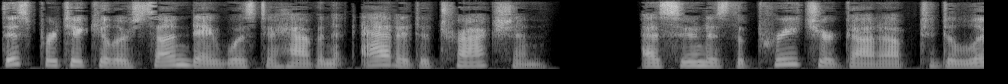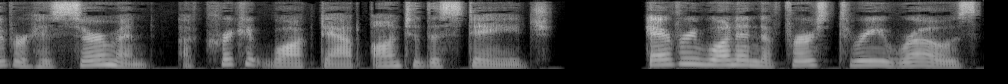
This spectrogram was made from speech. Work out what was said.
This particular Sunday was to have an added attraction. As soon as the preacher got up to deliver his sermon, a cricket walked out onto the stage. Everyone in the first three rows,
